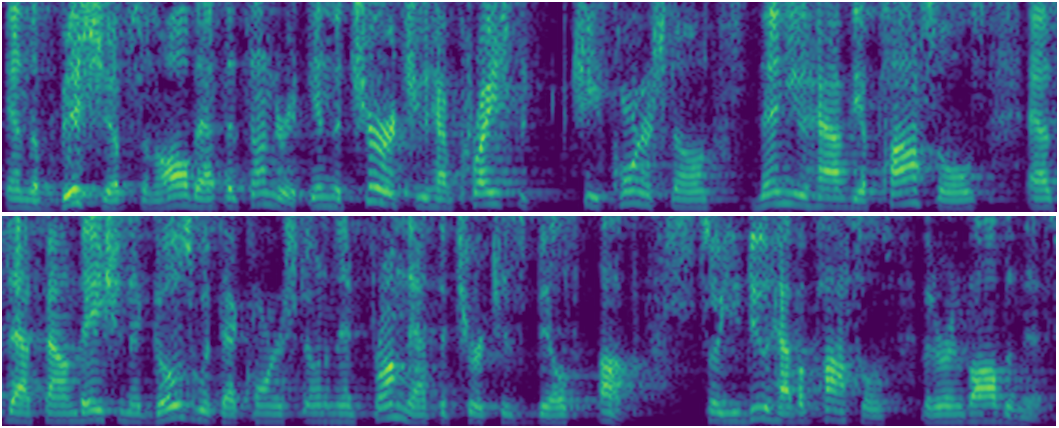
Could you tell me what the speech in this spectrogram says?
and the bishops and all that that's under it. In the church, you have Christ, chief cornerstone. Then you have the apostles as that foundation that goes with that cornerstone. And then from that, the church is built up. So you do have apostles that are involved in this.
